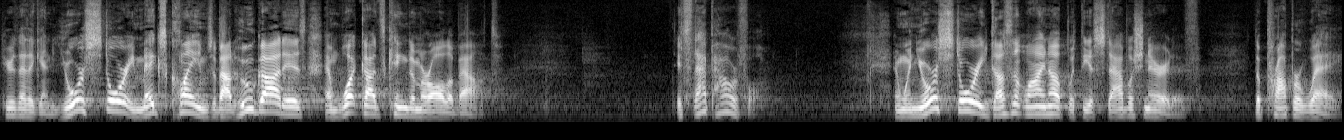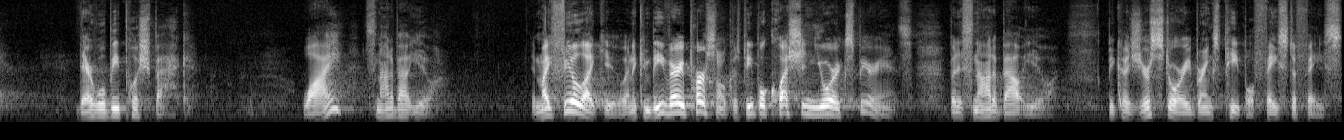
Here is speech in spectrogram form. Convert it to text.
Hear that again. Your story makes claims about who God is and what God's kingdom are all about. It's that powerful. And when your story doesn't line up with the established narrative, the proper way, there will be pushback. Why? It's not about you. It might feel like you, and it can be very personal because people question your experience, but it's not about you because your story brings people face to face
